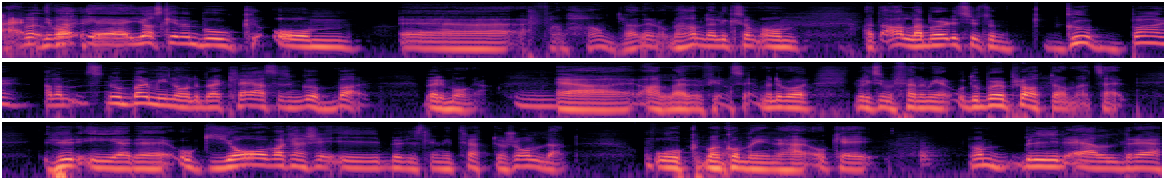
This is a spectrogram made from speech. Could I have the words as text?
Nej, det var, eh, jag skrev en bok om, eh, fan handlade den om? Det handlade liksom om att alla började se ut som gubbar. Alla snubbar i min ålder började klä sig som gubbar. Väldigt många. Eh, alla är fel att säga, men det var, det var liksom ett fenomen. Och då började jag prata om att så här, hur är det? Och jag var kanske i bevisligen i 30-årsåldern. Och man kommer in i det här, okej, man blir äldre,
